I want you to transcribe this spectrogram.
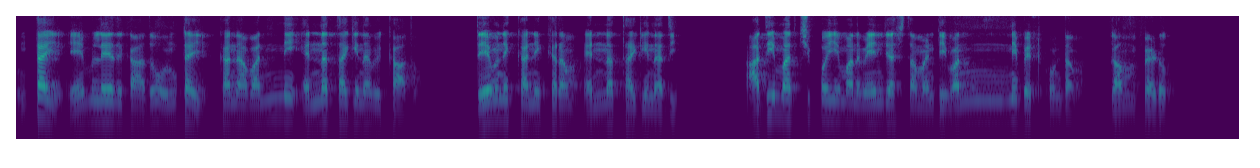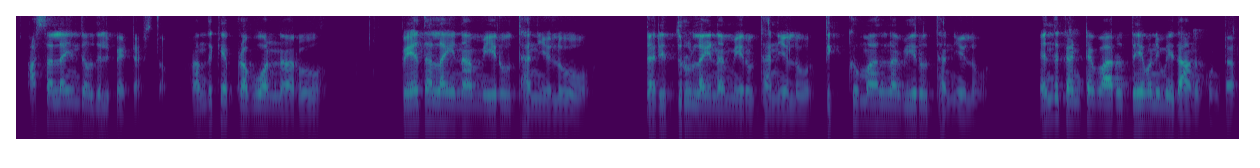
ఉంటాయి ఏం లేదు కాదు ఉంటాయి. కానీ అవన్నీ ఎన్న తగినవి కాదు. దేవుని కనికరం ఎన్న తగినది అది మర్చిపోయి మనం ఏం చేస్తామంటే ఇవన్నీ పెట్టుకుంటాం. గంపెడు. అసలైంది వదిలిపెట్టేస్తాం. అందుకే ప్రభు అన్నారు పేదలైన మీరు ధన్యులు దరిద్రులైన మీరు ధన్యులు దిక్కుమాలిన వీరు ధన్యులు. ఎందుకంటే వారు దేవుని మీద ఆనుకుంటారు.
